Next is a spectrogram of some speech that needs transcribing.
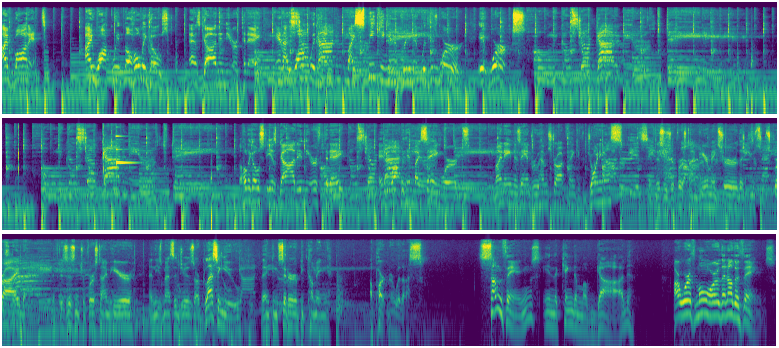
I've bought it. I walk with the Holy Ghost as God in the earth today and I walk with him by speaking in agreement with his word. It works. Holy Ghost you're God in the earth today. Holy Ghost you're God in the earth today. The Holy Ghost is God in the earth today and you walk with him by saying words my name is Andrew Hemstrock thank you for joining us. If this is your first time here make sure that you subscribe. And if this isn't your first time here and these messages are blessing you then consider becoming a partner with us. Some things in the kingdom of God are worth more than other things.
